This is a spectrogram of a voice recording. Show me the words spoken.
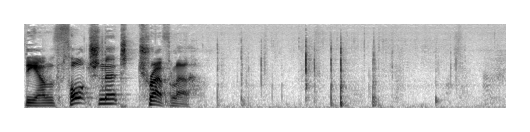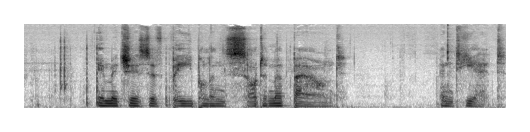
The Unfortunate Traveller. Images of people and Sodom abound. And yet,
